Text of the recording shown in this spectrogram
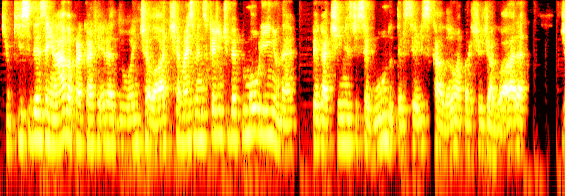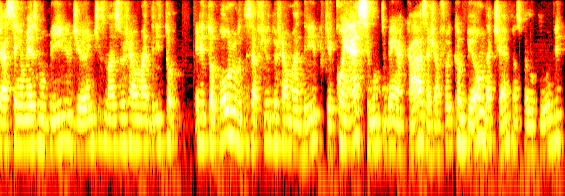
que, o que se desenhava para a carreira do Ancelotti é mais ou menos o que a gente vê para o Mourinho, né? Pegar times de segundo, terceiro escalão a partir de agora, já sem o mesmo brilho de antes, mas o Real Madrid to, ele topou o desafio do Real Madrid porque conhece muito bem a casa, já foi campeão da Champions pelo clube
